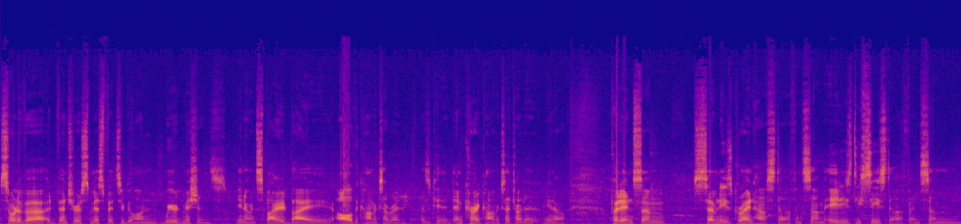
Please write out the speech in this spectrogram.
sort of uh, adventurous misfits who go on weird missions. You know, inspired by all the comics I read as a kid and current comics. I try to, you know, put in some 70s grindhouse stuff and some 80s DC stuff and some,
